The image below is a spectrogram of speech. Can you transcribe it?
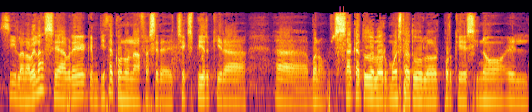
Sí, la novela se abre, que empieza con una frase de Shakespeare que era, ah, bueno, saca tu dolor, muestra tu dolor, porque si no el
